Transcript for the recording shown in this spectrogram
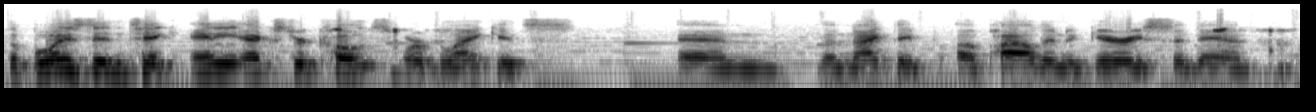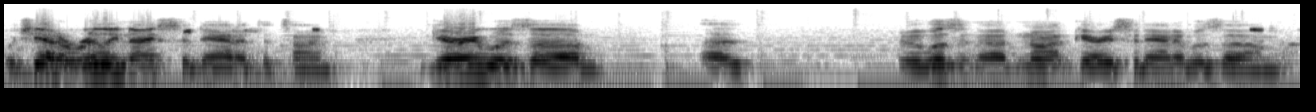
the boys didn't take any extra coats or blankets. And the night they uh, piled into Gary's sedan, which he had a really nice sedan at the time. Gary was um, uh, it wasn't uh, not Gary's sedan, it was um,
